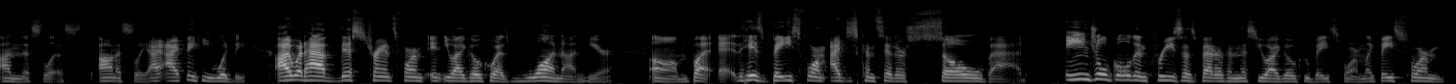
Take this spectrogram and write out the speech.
on this list. Honestly, I, I think he would be. I would have this transformed into UI Goku as one on here. Um, but uh, his base form I just consider so bad. Angel Golden Frieza is better than this UI Goku base form. Like base form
